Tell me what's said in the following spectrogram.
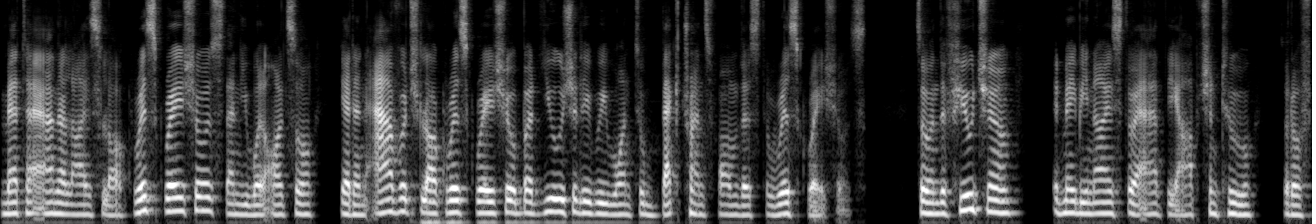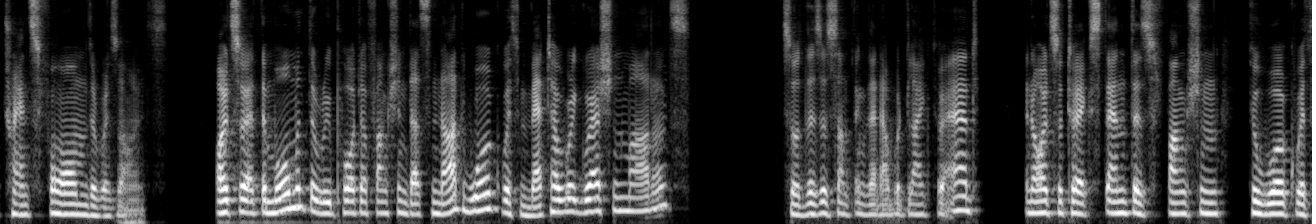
meta-analyze log risk ratios, then you will also get an average log risk ratio, but usually we want to back transform this to risk ratios. So in the future, it may be nice to add the option to sort of transform the results. Also, at the moment, the reporter function does not work with meta regression models. So this is something that I would like to add and also to extend this function to work with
